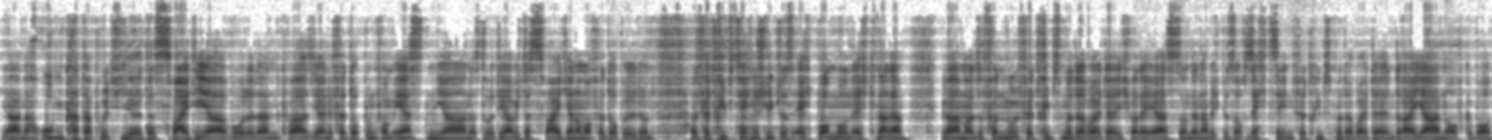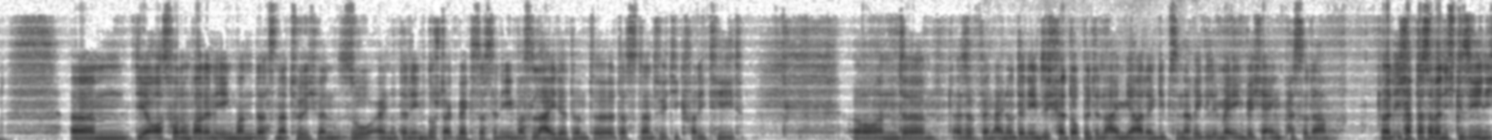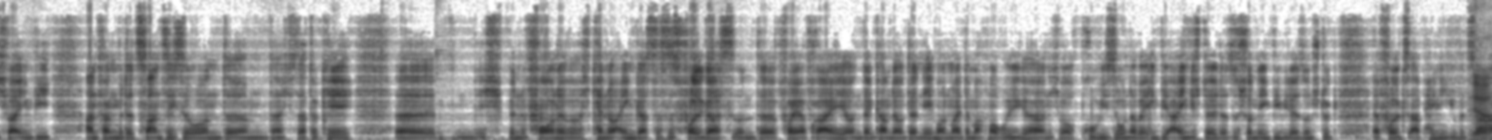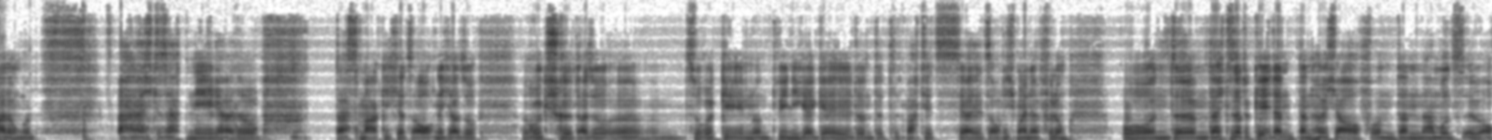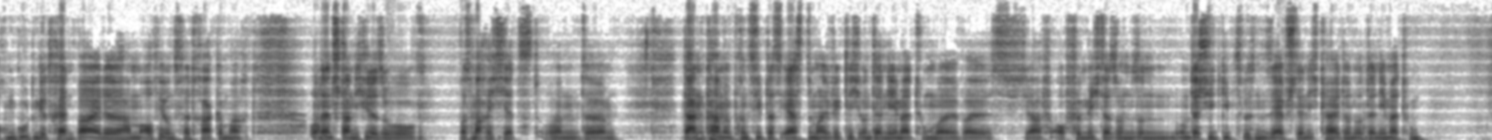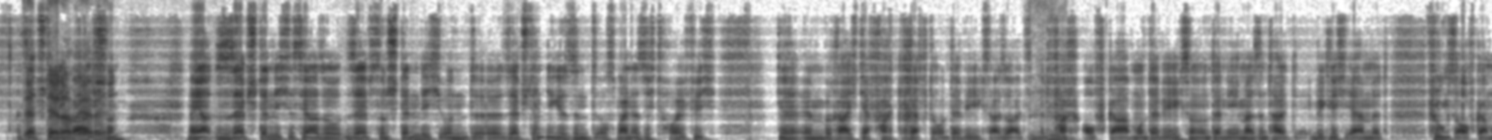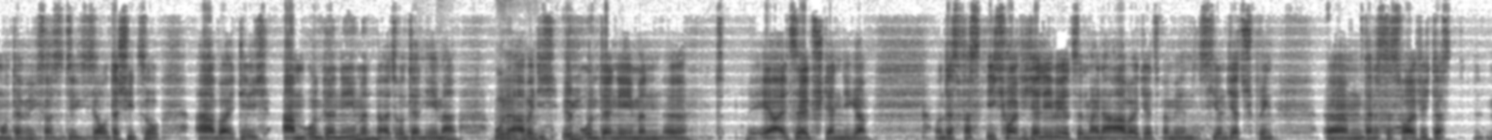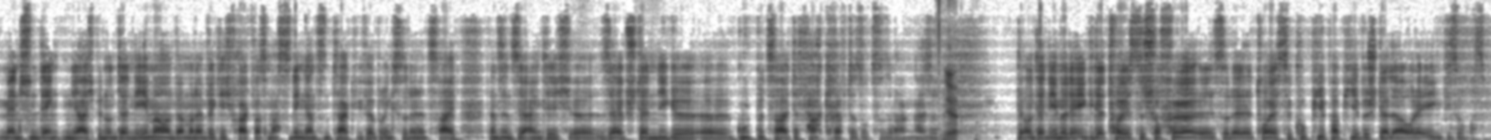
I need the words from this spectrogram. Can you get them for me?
ja, nach oben katapultiert. Das zweite Jahr wurde dann quasi eine Verdopplung vom ersten Jahr. Und das dritte Jahr habe ich das zweite Jahr nochmal verdoppelt. Und also vertriebstechnisch lief das echt Bombe und echt Knaller. Wir haben also von null Vertriebsmitarbeiter, ich war der Erste, und dann habe ich bis auf 16 Vertriebsmitarbeiter in drei Jahren aufgebaut. Ähm, die Herausforderung war dann irgendwann, dass natürlich, wenn so ein Unternehmen so stark wächst, dass dann irgendwas leidet und äh, das ist dann natürlich die Qualität. Und äh, also wenn ein Unternehmen sich verdoppelt in einem Jahr, dann gibt es in der Regel immer irgendwelche Engpässe da. Ich habe das aber nicht gesehen. Ich war irgendwie Anfang Mitte 20 so und ähm, da habe ich gesagt, okay, äh, ich bin vorne, ich kenne nur ein Gas, das ist Vollgas und äh, feuerfrei. Und dann kam der Unternehmer und meinte, mach mal ruhiger. Und ich war auf Provision aber irgendwie eingestellt. Ist schon irgendwie wieder so ein Stück erfolgsabhängige Bezahlung. Ja. Und ah, da habe ich gesagt, nee, also das mag ich jetzt auch nicht. Also Rückschritt, also äh, zurückgehen und weniger Geld und das macht jetzt ja jetzt auch nicht meine Erfüllung. Und ähm, da habe ich gesagt, okay, dann, dann höre ich auf. Und dann haben wir uns äh, auch im Guten getrennt beide, haben einen Aufhebungsvertrag gemacht. Und dann stand ich wieder so, was mache ich jetzt? Und ähm, dann kam im Prinzip das erste Mal wirklich Unternehmertum, weil, weil es ja auch für mich da so, ein, so einen Unterschied gibt zwischen Selbstständigkeit und Unternehmertum. Selbstständig der, der war ich schon. Naja, selbstständig ist ja so selbst und ständig und äh, Selbstständige sind aus meiner Sicht häufig äh, im Bereich der Fachkräfte unterwegs, also als mit mhm. Fachaufgaben unterwegs und Unternehmer sind halt wirklich eher mit Führungsaufgaben unterwegs. Also dieser Unterschied so, arbeite ich am Unternehmen als Unternehmer oder mhm. arbeite ich im Unternehmen äh, eher als Selbstständiger. Und das, was ich häufig erlebe jetzt in meiner Arbeit, jetzt, wenn wir ins Hier und Jetzt springen, ähm, dann ist das häufig, dass Menschen denken, ja, ich bin Unternehmer und wenn man dann wirklich fragt, was machst du den ganzen Tag, wie verbringst du deine Zeit, dann sind sie eigentlich äh, selbstständige, äh, gut bezahlte Fachkräfte sozusagen. Also ja. der Unternehmer, der irgendwie der teuerste Chauffeur ist oder der teuerste Kopierpapierbesteller oder irgendwie sowas.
